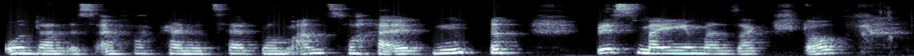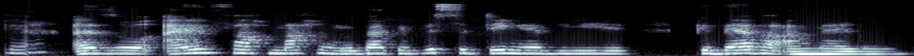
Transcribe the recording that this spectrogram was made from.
und dann ist einfach keine Zeit mehr, um anzuhalten, bis mal jemand sagt Stopp. Ja. Also einfach machen über gewisse Dinge wie Gewerbe anmelden.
